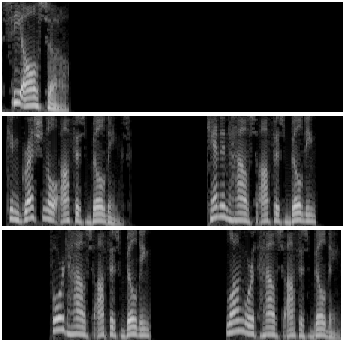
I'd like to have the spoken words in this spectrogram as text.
See also. Congressional office buildings. Cannon House Office Building. Ford House Office Building. Longworth House Office Building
